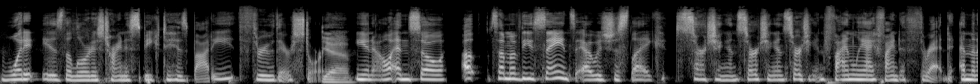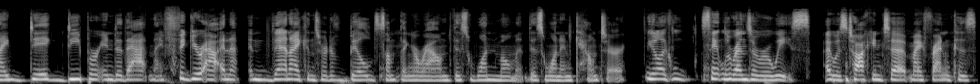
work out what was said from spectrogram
what it is the Lord is trying to speak to his body through their story Yeah. you know? And so uh, some of these saints i was just like searching and searching and searching and finally i find a thread and then i dig deeper into that and i figure out and, and then i can sort of build something around this one moment this one encounter. You know like saint lorenzo ruiz i was talking to my friend because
